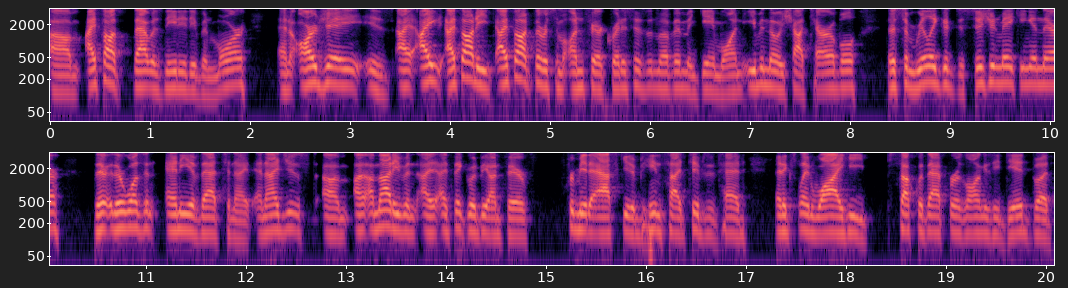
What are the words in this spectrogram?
um, I thought that was needed even more. And RJ is I, I I thought he I thought there was some unfair criticism of him in game one, even though he shot terrible. There's some really good decision making in there. There there wasn't any of that tonight. And I just um I, am not even I, I think it would be unfair for me to ask you to be inside Thibs's head and explain why he stuck with that for as long as he did. But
